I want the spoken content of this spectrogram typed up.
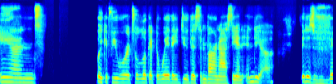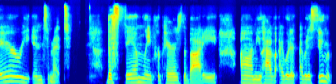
And like if you were to look at the way they do this in Varanasi in India, it is very intimate the family prepares the body. Um, you have i would i would assume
